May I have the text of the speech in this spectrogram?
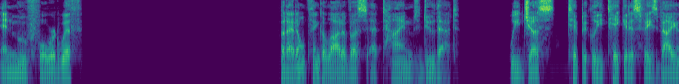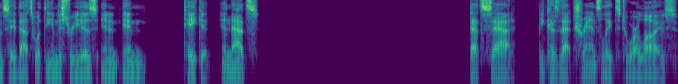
and move forward with. But I don't think a lot of us at times do that. We just typically take it as face value and say that's what the industry is and, and take it. And that's, that's sad because that translates to our lives.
